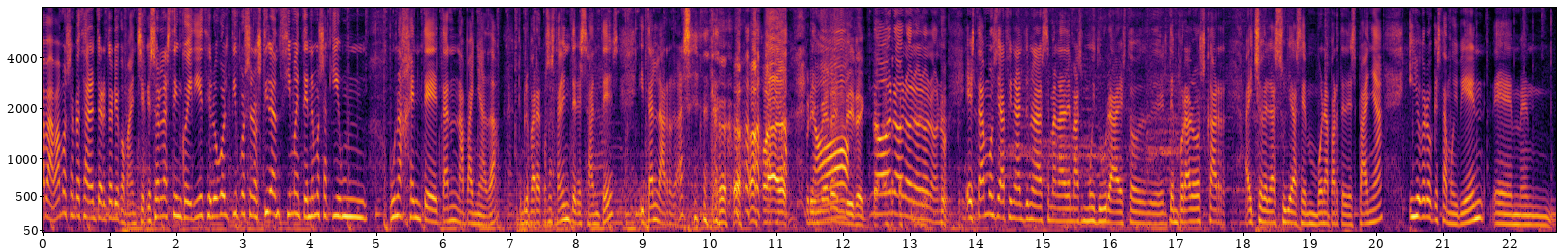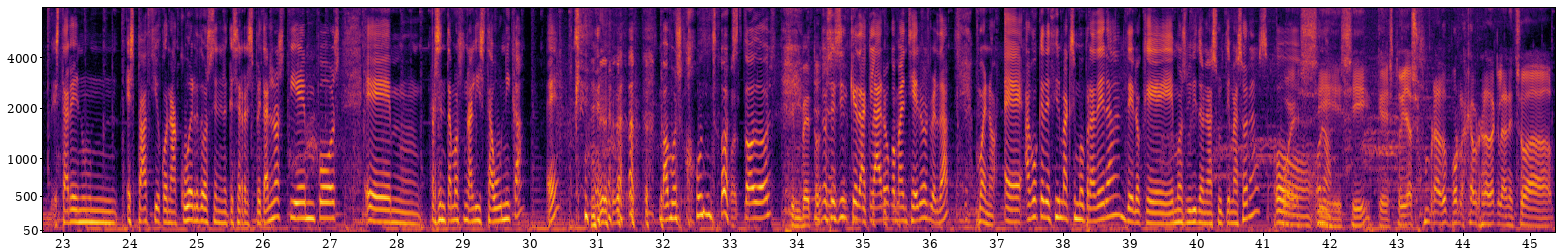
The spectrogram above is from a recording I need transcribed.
Venga, va, vamos a empezar el territorio comanche, que son las 5 y 10 y luego el tipo se nos tira encima y tenemos aquí un, una gente tan apañada que prepara cosas tan interesantes y tan largas. Primera no, indirecta. No, no, no, no, no, no, no. Estamos ya al final de una semana además muy dura. Esto del temporal Oscar ha hecho de las suyas en buena parte de España y yo creo que está muy bien eh, en- estar en un espacio con acuerdos en el que se respetan los tiempos. eh, presentamos una lista única. ¿Eh? Vamos juntos todos. Sin vetos. No sé si queda claro, comancheros, ¿verdad? Bueno, eh, ¿algo que decir Máximo Pradera de lo que hemos vivido en las últimas horas? ¿O, Pues o no? sí, sí, que estoy asombrado por la cabronada que le han hecho a,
